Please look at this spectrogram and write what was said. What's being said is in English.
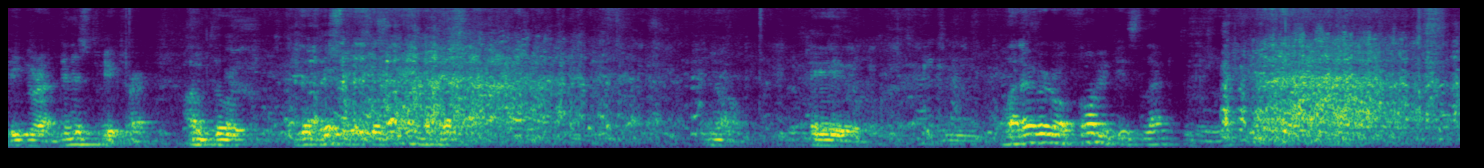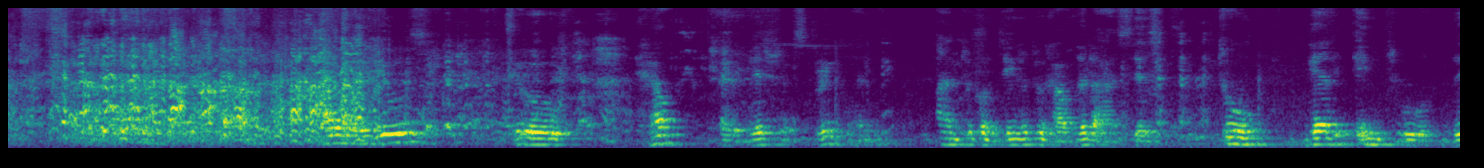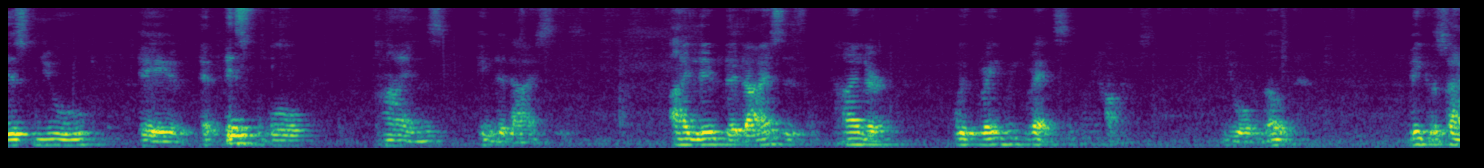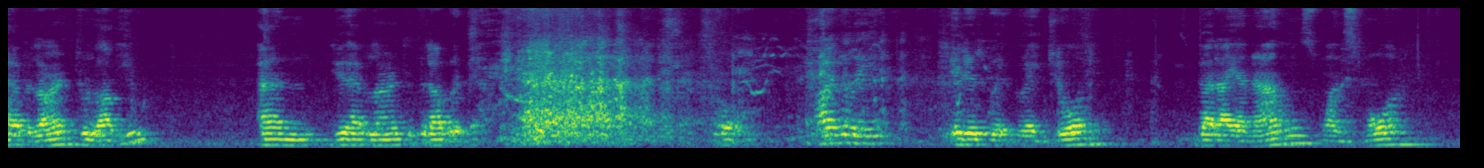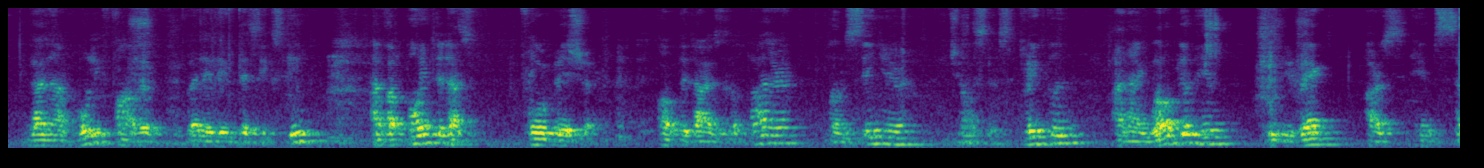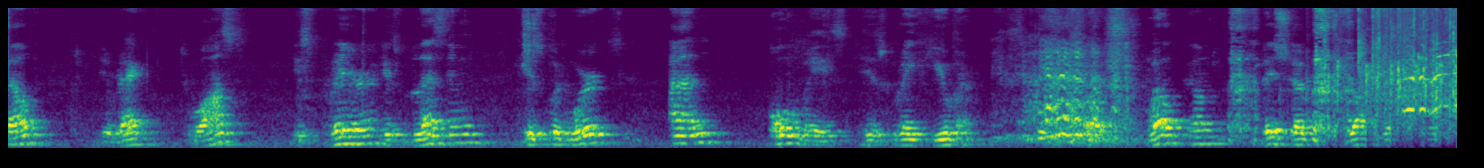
be your administrator until the bishop is the No. Uh, whatever authority is left to me. I will use to help Bishop Strickland and to continue to help the diocese to get into this new uh, episcopal times in the diocese. I live the diocese of Tyler with great regrets in my heart. You all know that. Because I have learned to love you and you have learned to put up with me. so, finally, it is with great joy that I announce once more that our Holy Father, Benedict XVI, have appointed as four bishop of the Diocese of Tyler, Monsignor Joseph Strickland, and I welcome him to direct our, himself, direct to us, his prayer, his blessing, his good words, and always his great humor. so, welcome, Bishop Joseph.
